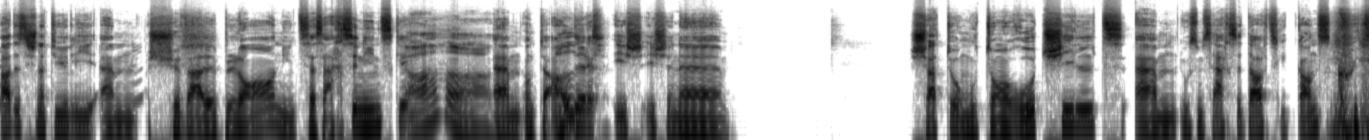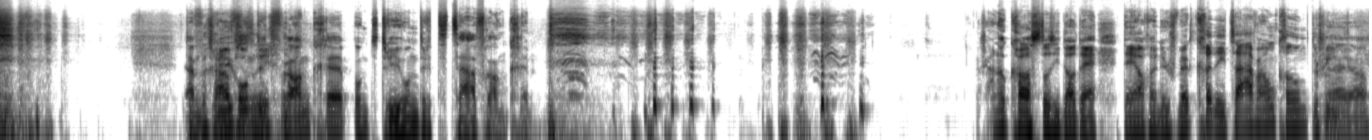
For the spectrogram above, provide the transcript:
ah, das ist natürlich ähm, Cheval Blanc 1996. ah. Ähm, und der Alt. andere ist, ist ein äh, Chateau Mouton Rothschild ähm, aus dem 86. Ganz gut. ähm, verkaufst es 300 richtig. Franken und 310 Franken. ist auch noch krass, dass ich da den, den auch schmecken den 10 Franken Unterschied. ja. Äh,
